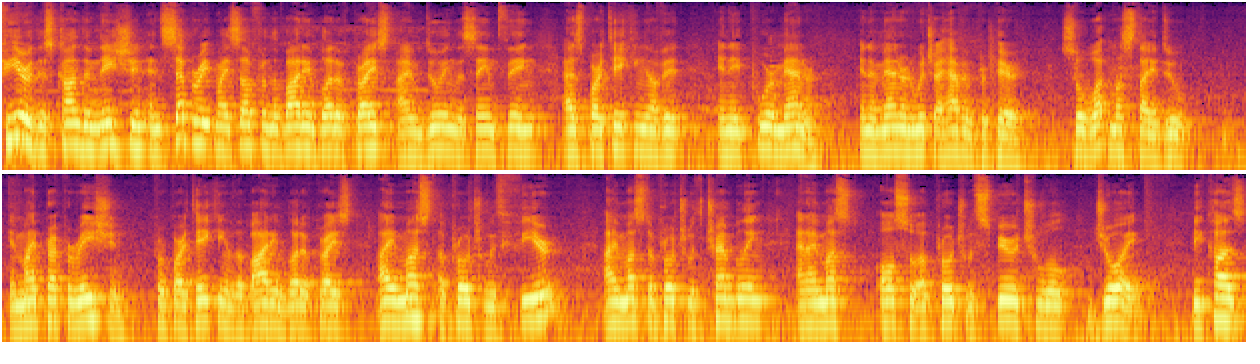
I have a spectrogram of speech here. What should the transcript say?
fear this condemnation and separate myself from the body and blood of Christ, I am doing the same thing as partaking of it in a poor manner, in a manner in which I haven't prepared. So, what must I do? In my preparation for partaking of the body and blood of Christ, I must approach with fear, I must approach with trembling, and I must also approach with spiritual joy. Because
